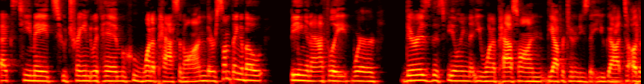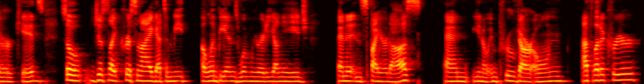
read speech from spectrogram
ex teammates who trained with him who want to pass it on. There's something about being an athlete where there is this feeling that you want to pass on the opportunities that you got to other kids. So just like Chris and I got to meet Olympians when we were at a young age and it inspired us and, you know, improved our own athletic career,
